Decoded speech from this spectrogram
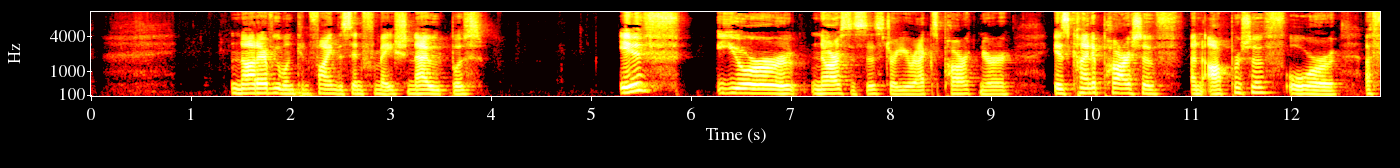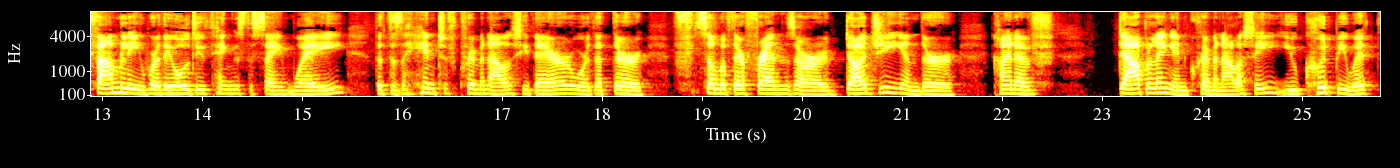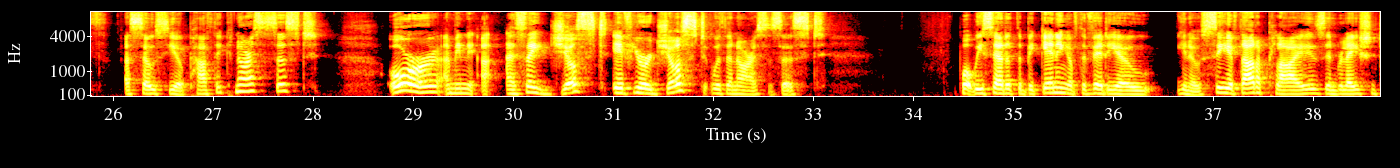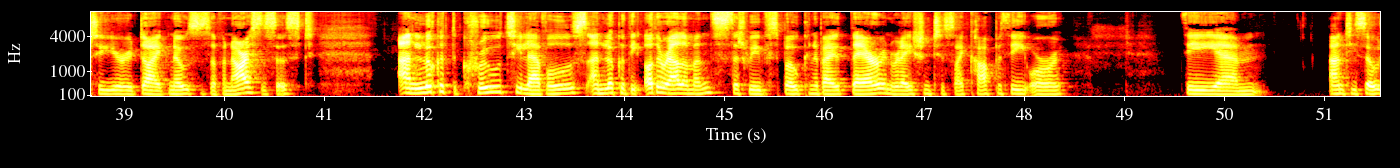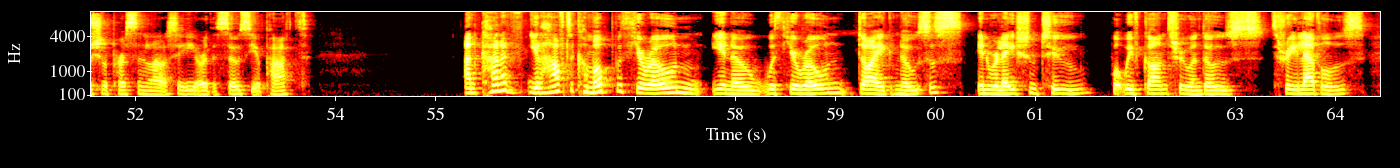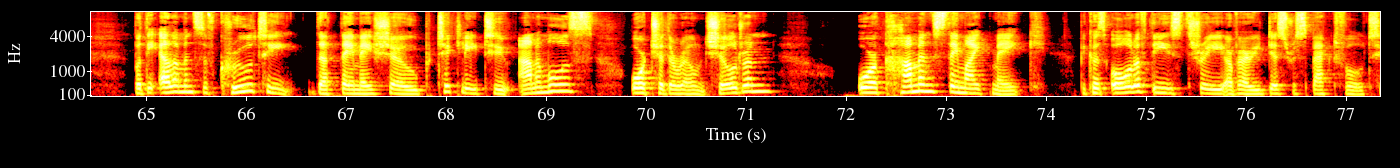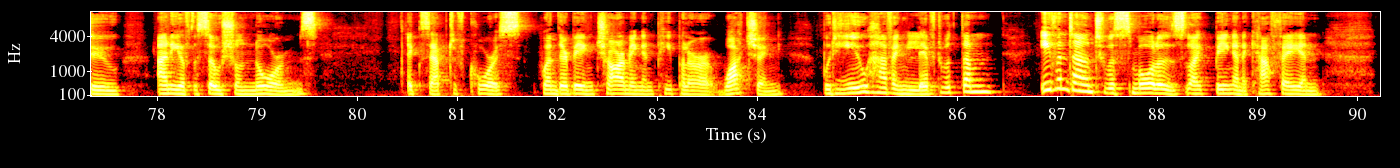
Not everyone can find this information out, but if your narcissist or your ex partner is kind of part of an operative or a family where they all do things the same way, that there's a hint of criminality there, or that they're, some of their friends are dodgy and they're kind of dabbling in criminality. You could be with a sociopathic narcissist. Or, I mean, I say just if you're just with a narcissist, what we said at the beginning of the video you know, see if that applies in relation to your diagnosis of a narcissist and look at the cruelty levels and look at the other elements that we've spoken about there in relation to psychopathy or the um, antisocial personality or the sociopath. And kind of, you'll have to come up with your own, you know, with your own diagnosis in relation to what we've gone through on those three levels but the elements of cruelty that they may show, particularly to animals or to their own children, or comments they might make, because all of these three are very disrespectful to any of the social norms, except, of course, when they're being charming and people are watching. But you having lived with them, even down to as small as like being in a cafe and,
